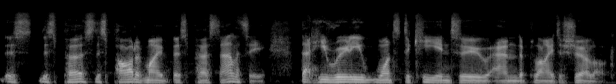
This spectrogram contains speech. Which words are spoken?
this this person, this part of my this personality that he really wanted to key into and apply to Sherlock.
